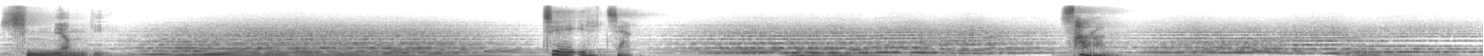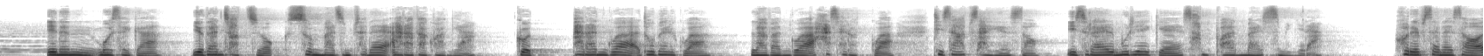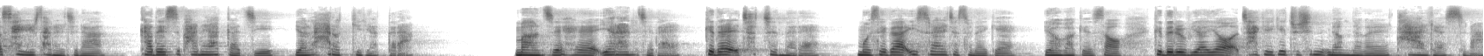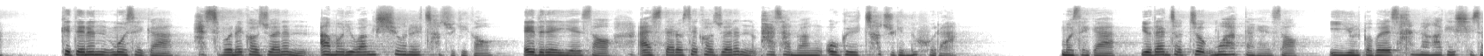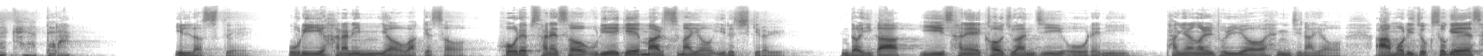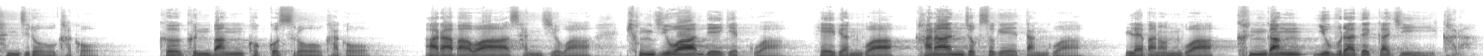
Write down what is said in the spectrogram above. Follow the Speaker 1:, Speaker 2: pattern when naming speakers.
Speaker 1: 신명기
Speaker 2: 제1장 서론 이는 모세가 요단 저쪽 숨 맞은편의 아라바 광야 곧 다란과 도벨과 라반과 하세롯과 디사압 사이에서 이스라엘 무리에게 선포한 말씀이니라. 호렙산에서 세일산을 지나 가데스 바네아까지 열 하룻 길이었더라. 마흔째 해 열한째 달, 그달 첫째 날에 모세가 이스라엘 자손에게 여호와께서 그들을 위하여 자기에게 주신 명령을 다 알렸으나 그때는 모세가 하스본에 거주하는 아모리 왕 시온을 쳐 죽이고 에드레이에서 아스다롯에 거주하는 바산 왕 옥을 쳐 죽인 후라. 모세가 요단 저쪽 모압 땅에서 이 율법을 설명하기 시작하였더라.
Speaker 1: 일러스되 우리 하나님 여호와께서 호렙산에서 우리에게 말씀하여 이르시기를 너희가 이 산에 거주한 지 오래니 방향을 돌려 행진하여 아모리 족 속의 산지로 가고 그 근방 곳곳으로 가고 아라바와 산지와 평지와 네겝과 해변과 가나안 족 속의 땅과 레바논과 큰 강 유브라데까지 가라.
